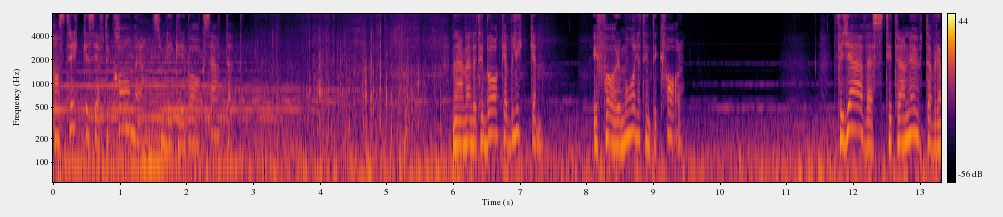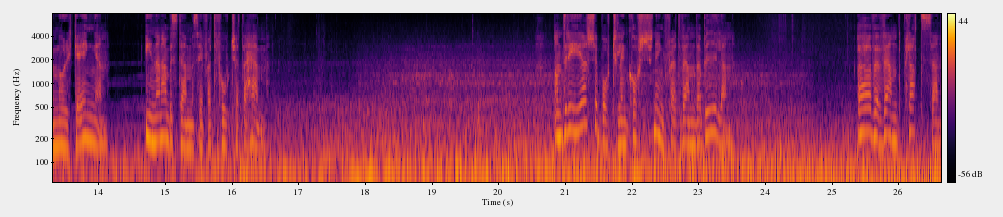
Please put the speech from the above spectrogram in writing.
Han sträcker sig efter kameran som ligger i baksätet. När han vänder tillbaka blicken är föremålet inte kvar. Förgäves tittar han ut över den mörka ängen innan han bestämmer sig för att fortsätta hem. Andrea kör bort till en korsning för att vända bilen. Över vändplatsen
